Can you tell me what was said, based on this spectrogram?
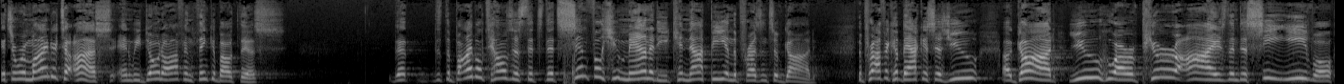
It's a reminder to us, and we don't often think about this, that, that the Bible tells us that, that sinful humanity cannot be in the presence of God. The prophet Habakkuk says, You, uh, God, you who are of purer eyes than to see evil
